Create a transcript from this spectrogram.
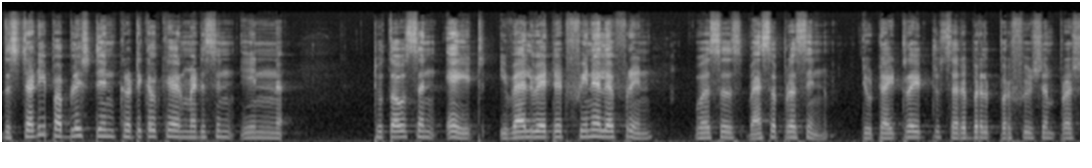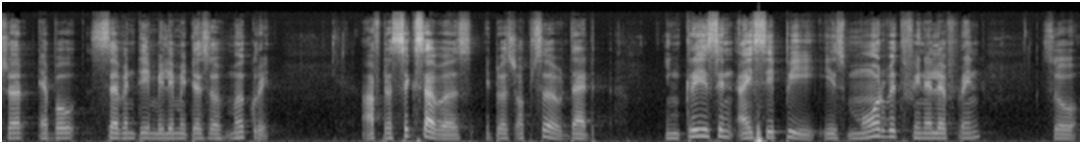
The study published in Critical Care Medicine in 2008 evaluated phenylephrine versus vasopressin to titrate to cerebral perfusion pressure above 70 millimeters of mercury. After 6 hours, it was observed that increase in ICP is more with phenylephrine so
